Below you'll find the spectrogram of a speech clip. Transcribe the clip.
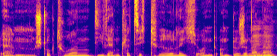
ähm, Strukturen. Die werden plötzlich quirlig und, und durcheinander. Mhm.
